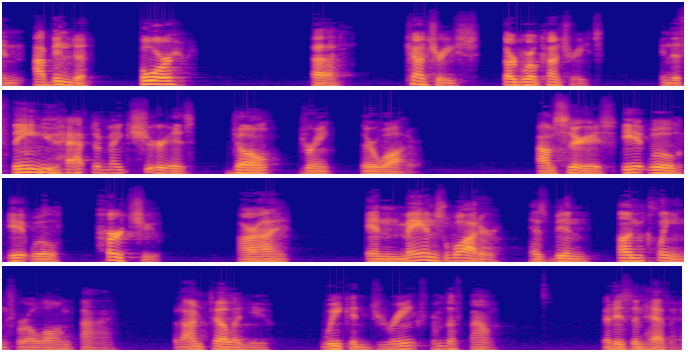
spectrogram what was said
and I've been to four uh, countries, third world countries. And the thing you have to make sure is don't drink their water. I'm serious. It will, it will hurt you. All right. And man's water has been unclean for a long time. But I'm telling you, we can drink from the fountain that is in heaven.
